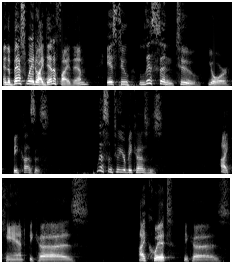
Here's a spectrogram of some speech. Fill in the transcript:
And the best way to identify them is to listen to your becauses. Listen to your becauses. I can't because I quit because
